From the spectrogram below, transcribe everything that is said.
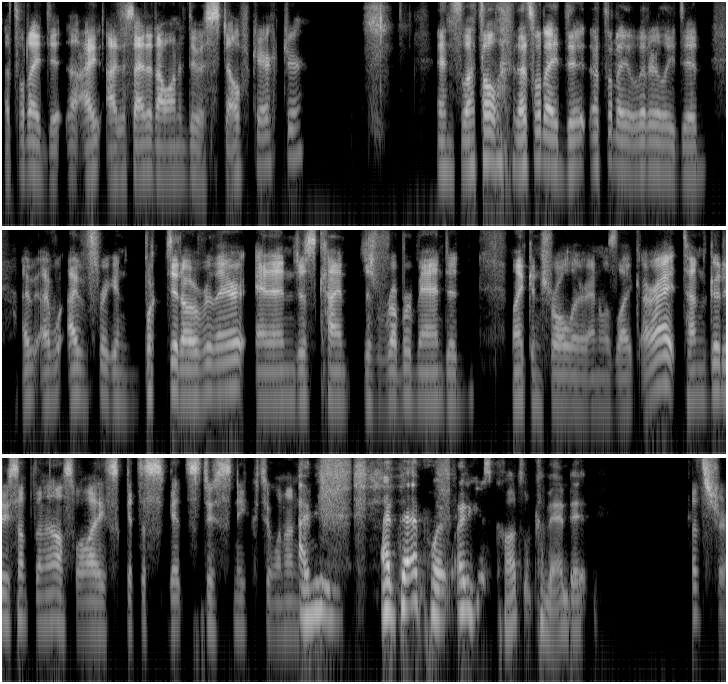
that's what I did. I I decided I want to do a stealth character, and so that's all. That's what I did. That's what I literally did. I I, I friggin' booked it over there and then just kind of just rubber banded my controller and was like, all right, time to go do something else while I get to get to sneak to 100. I mean, at that point, why don't you just console command it? That's true.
